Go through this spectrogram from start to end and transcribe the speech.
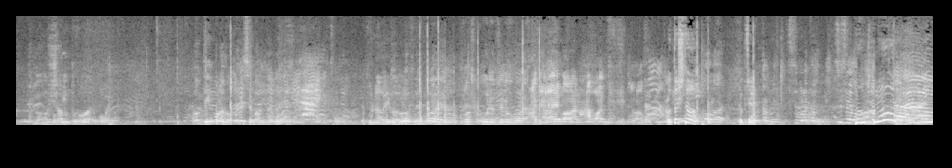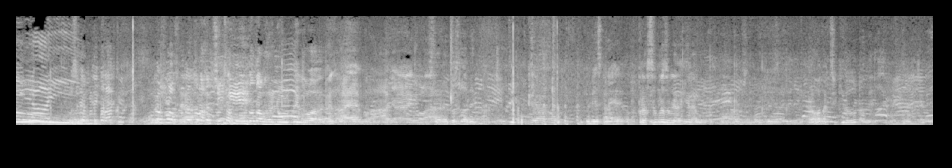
Šant, vole. No ty vole, o tom my se bavíme, vole. To bylo furt, vole, flašku otevřenou, vole, a dělej, vole, na, vole, Otoč to! vole. Dobře. Tam, si, vole, tam, si se No, no! Aj, Musím jak byli. Vůbec bylo furt na to to tam hrnul, ty vole. A je, vole, dělej, vole. Je to sladek. Ty krávo. Ty dneska nejde. vole. Prosím, prosím, mě taky ne, vole. Jo, tak tři kilo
